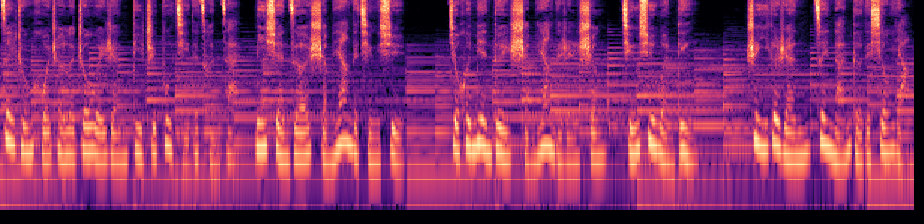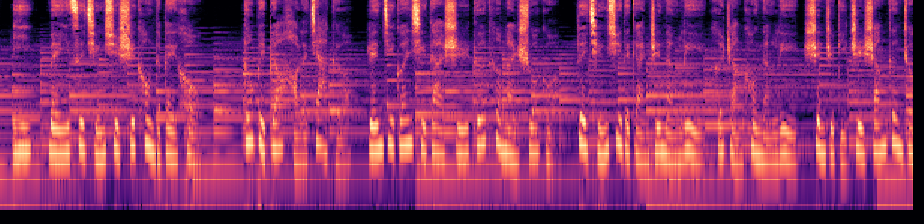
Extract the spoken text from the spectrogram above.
最终活成了周围人避之不及的存在。你选择什么样的情绪，就会面对什么样的人生。情绪稳定。是一个人最难得的修养。一，每一次情绪失控的背后，都被标好了价格。人际关系大师戈特曼说过：“对情绪的感知能力和掌控能力，甚至比智商更重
